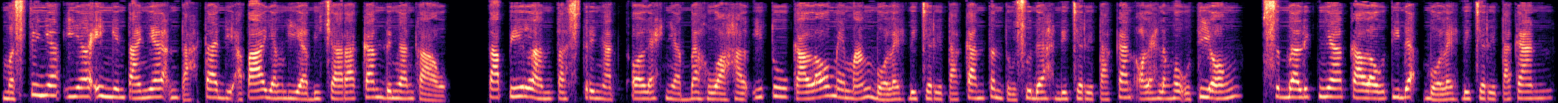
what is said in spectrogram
mestinya ia ingin tanya entah tadi apa yang dia bicarakan dengan kau. Tapi lantas teringat olehnya bahwa hal itu kalau memang boleh diceritakan tentu sudah diceritakan oleh Leng Ho Tiong, sebaliknya kalau tidak boleh diceritakan,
